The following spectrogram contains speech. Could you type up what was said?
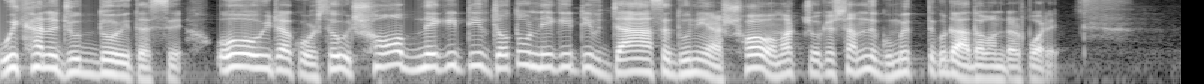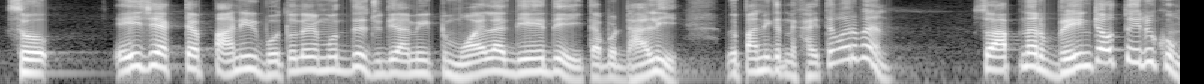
ওইখানে যুদ্ধ হইতেছে, ও ওইটা করছে, ওই সব নেগেটিভ যত নেগেটিভ যা আছে দুনিয়ার সব আমার চোখের সামনে ঘুমের থেকে ওটা আধা ঘণ্টার পরে। সো এই যে একটা পানির বোতলের মধ্যে যদি আমি একটু ময়লা দিয়ে দিই, তারপর ঢালি, ওই পানিকে আপনি খাইতে পারবেন? সো আপনার ব্রেনটাও তো এরকম।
